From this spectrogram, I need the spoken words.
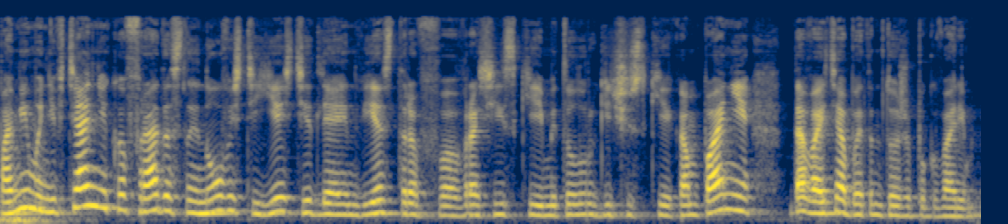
Помимо нефтяников, радостные новости есть и для инвесторов в российские металлургические компании. Давайте об этом тоже поговорим.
